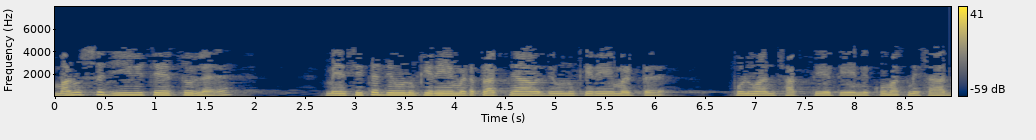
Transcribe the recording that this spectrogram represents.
මනුෂ්‍ය ජීවිතය තුළ මේ සිත දියුණු කිරීමට ප්‍රඥාව දියුණු කිරීමට පුළුවන් ශක්තිය තියෙන්නේ කුමක් නිසාද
